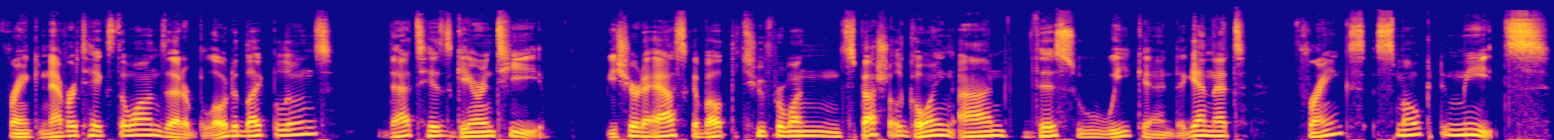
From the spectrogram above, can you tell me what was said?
Frank never takes the ones that are bloated like balloons. That's his guarantee. Be sure to ask about the two for one special going on this weekend. Again, that's Frank's Smoked Meats.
